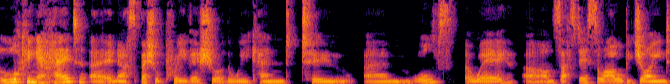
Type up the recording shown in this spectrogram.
looking ahead uh, in our special preview show at the weekend to um, Wolves away uh, on Saturday. So I will be joined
